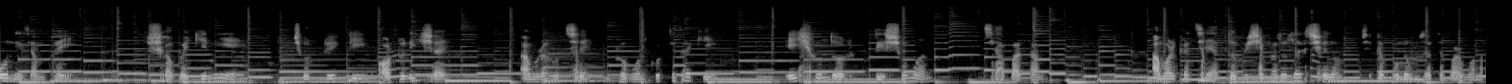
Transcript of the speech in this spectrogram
ও নিজাম ভাই। সবাইকে নিয়ে ছোট্ট একটি অটোরিকশায় আমরা হচ্ছে ভ্রমণ করতে থাকি এই সুন্দর দৃশ্যমান চা বাগান। আমার কাছে এত বেশি ভালো লাগছিল যেটা বলে বোঝাতে পারব না।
